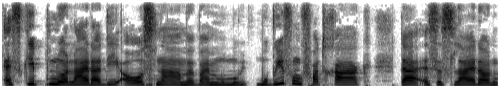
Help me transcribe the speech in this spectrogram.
es gibt nur leider die Ausnahme beim Mobilfunkvertrag. Da ist es leider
